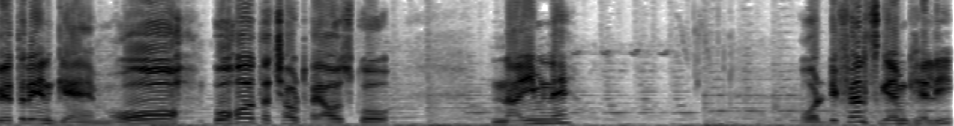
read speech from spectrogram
बेहतरीन गेम ओह बहुत अच्छा उठाया उसको। नाइम ने और डिफेंस गेम खेली।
